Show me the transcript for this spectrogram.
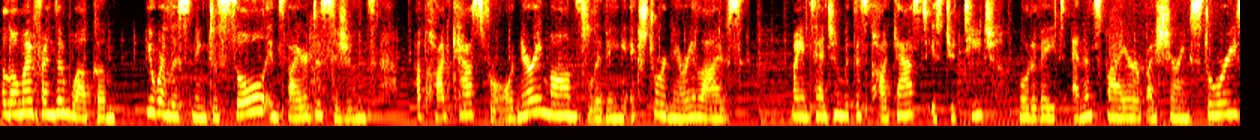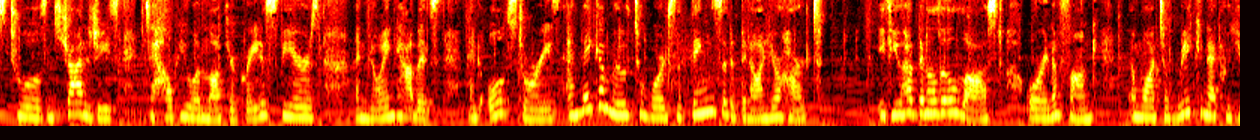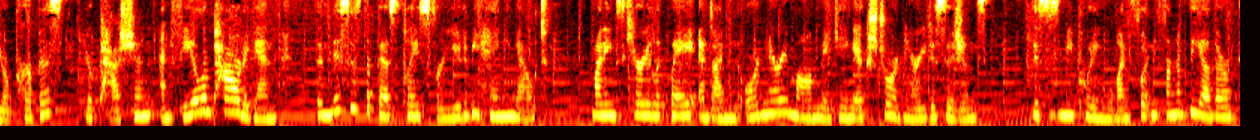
Hello, my friends, and welcome. You are listening to Soul Inspired Decisions, a podcast for ordinary moms living extraordinary lives. My intention with this podcast is to teach, motivate, and inspire by sharing stories, tools, and strategies to help you unlock your greatest fears, annoying habits, and old stories and make a move towards the things that have been on your heart. If you have been a little lost or in a funk and want to reconnect with your purpose, your passion, and feel empowered again, then this is the best place for you to be hanging out. My name's Carrie Lickway, and I'm an ordinary mom making extraordinary decisions. This is me putting one foot in front of the other,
